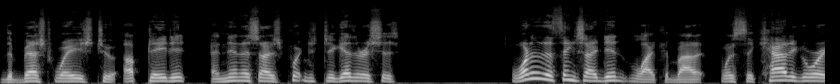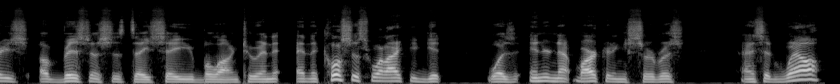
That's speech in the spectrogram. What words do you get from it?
the best ways to update it. And then as I was putting it together, it says, one of the things I didn't like about it was the categories of businesses they say you belong to. And, and the closest one I could get was internet marketing service. And I said, well,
